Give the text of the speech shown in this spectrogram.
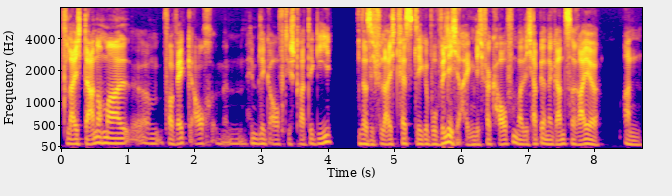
vielleicht da nochmal ähm, vorweg, auch im Hinblick auf die Strategie, dass ich vielleicht festlege, wo will ich eigentlich verkaufen, weil ich habe ja eine ganze Reihe an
